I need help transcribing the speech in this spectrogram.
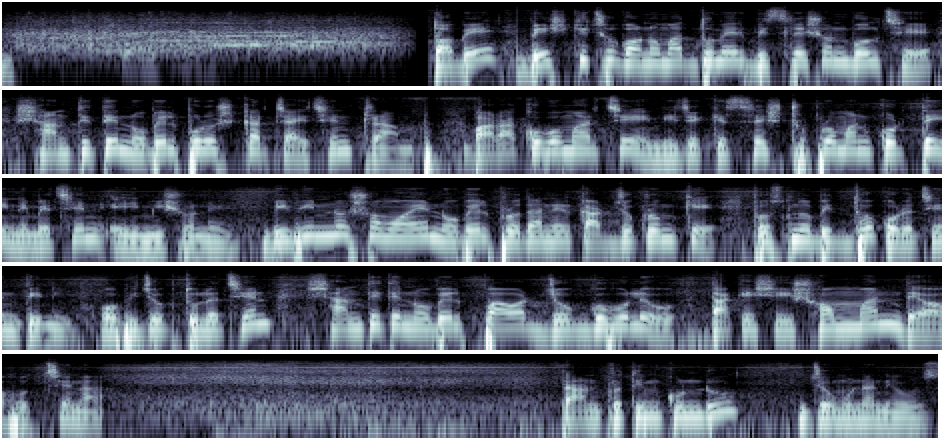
তবে বেশ কিছু গণমাধ্যমের বিশ্লেষণ বলছে, শান্তিতে নোবেল পুরস্কার চাইছেন ট্রাম্প। বারাক ওবামার চেয়ে নিজেকে শ্রেষ্ঠ প্রমাণ করতেই নেমেছেন এই মিশনে। বিভিন্ন সময়ে নোবেল প্রদানের কার্যক্রমকে প্রশ্নবিদ্ধ করেছেন তিনি। অভিযোগ তুলেছেন, শান্তিতে নোবেল পাওয়ার যোগ্য হলেও তাকে সেই সম্মান দেওয়া হচ্ছে না। প্রাণপ্রতিম কুণ্ডু, যমুনা নিউজ।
